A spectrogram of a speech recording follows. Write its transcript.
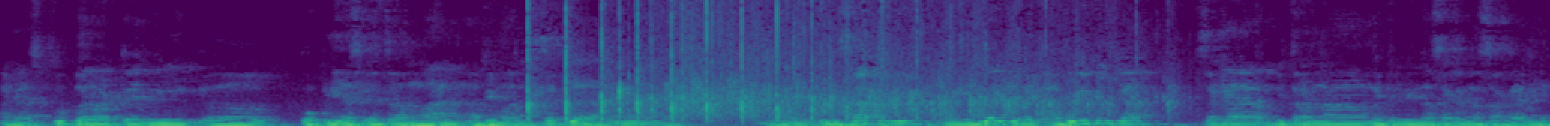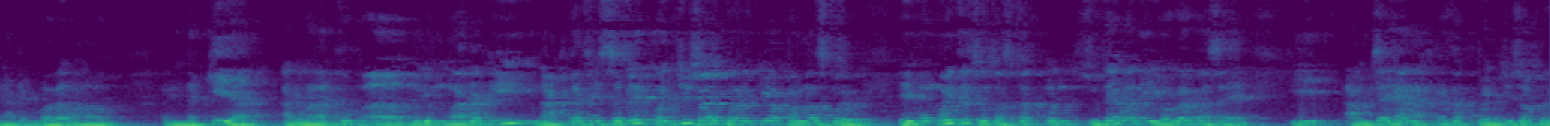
आणि आज खूप बरं वाटतंय. मी कोकणी असल्याचा मान अभिमान सगळं आणि तुम्ही साथ दिली आणि एन्जॉय केलं. अजूनही तुमच्या सगळ्या मित्रांना मैत्रिणींना सगळ्यांना सांगा आणि हे नाटक बघा म्हणावं. आणि नक्की या. आणि मला खूप म्हणजे मराठी नाटकाचे सगळे पंचवीसावे प्रयोग किंवा पन्नास प्रयोग हे मुंबईतच होत असतात. पण सुदैवाने योगायोग असं आहे. की आमच्या ह्या नाटकाचा पंचवीस वापर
